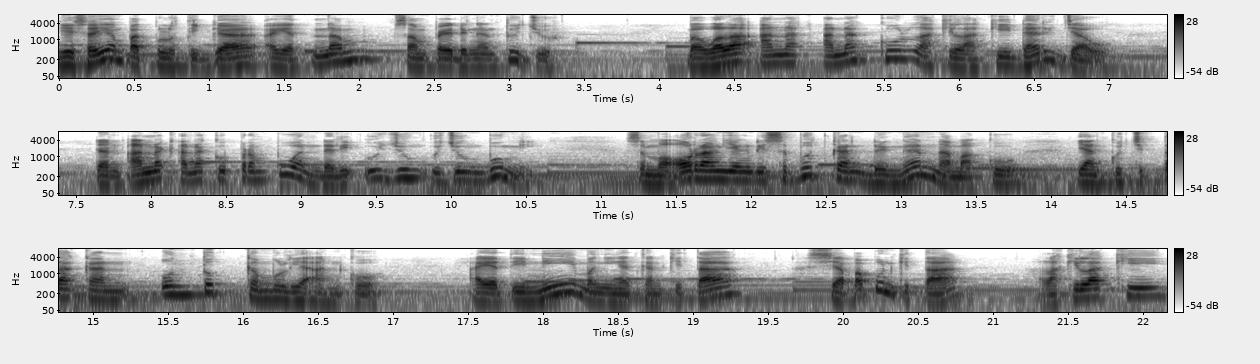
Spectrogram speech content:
Yesaya 43 ayat 6 sampai dengan 7. Bawalah anak-anakku laki-laki dari jauh dan anak-anakku perempuan dari ujung-ujung bumi. Semua orang yang disebutkan dengan namaku yang kuciptakan untuk kemuliaanku. Ayat ini mengingatkan kita, siapa pun kita, laki-laki,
